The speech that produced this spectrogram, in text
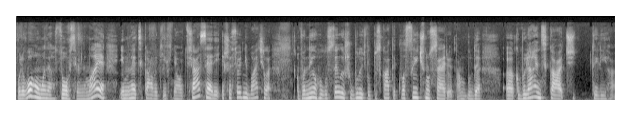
Хвильового у мене зовсім немає, і мене цікавить їхня оця серія. І ще сьогодні бачила, вони оголосили, що будуть випускати класичну серію. Там буде е, Кобилянська чи Теліга.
